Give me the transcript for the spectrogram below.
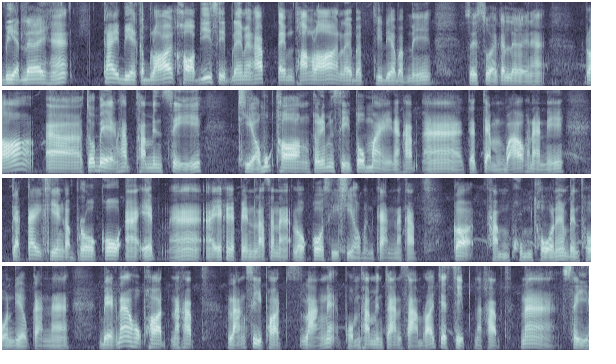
เบียดเลยฮะใกล้เบียดกับล้อขอบ 20 เลยไหมครับ เต็มท้องล้อเลยแบบทีเดียวแบบนี้สวยๆกันเลยนะฮะล้ออตัวเบรกนะครับทำเป็นสีเขียวมุกทอง ตัวนี้เป็นสีตัวใหม่นะครับอ่าจะแจ่มว้าวขนาดนี้ จะใกล้เคียงกับโลโก้ RS อ่า RS ก็จะเป็นลักษณะโลโก้สีเขียวเหมือนกันนะครับ ก็ทำคุมโทนให้มันเป็นโทนเดียวกันนะ เบรกหน้า 6 พอร์ตนะครับ หลัง 4 พอร์ต หลังเนี่ยผมทำเป็นจาน 370 นะครับ หน้า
